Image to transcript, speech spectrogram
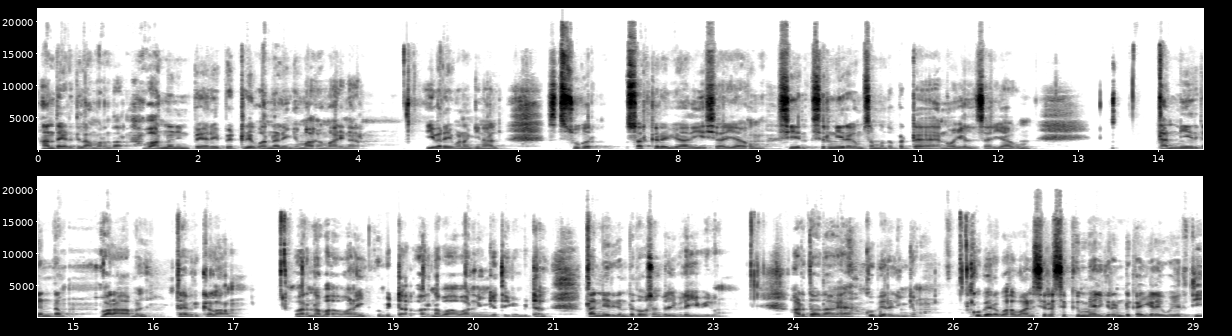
அந்த இடத்தில் அமர்ந்தார். வர்ணனின் பெயரை பெற்று வர்ணலிங்கமாக மாறினார். இவரை வணங்கினால் சுகர் சர்க்கரை வியாதி சரியாகும் சீர் சிறுநீரகம் சம்பந்தப்பட்ட நோய்கள் சரியாகும் தண்ணீர் கண்டம் வராமல் தவிர்க்கலாம். வர்ண பகவானை கும்பிட்டால் வர்ண பகவான் லிங்கத்தை கும்பிட்டால் தண்ணீர் கண்ட தோஷங்கள் விலகிவிடும். அடுத்ததாக குபேரலிங்கம். குபேர பகவான் சிரசுக்கு மேல் இரண்டு கைகளை உயர்த்தி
